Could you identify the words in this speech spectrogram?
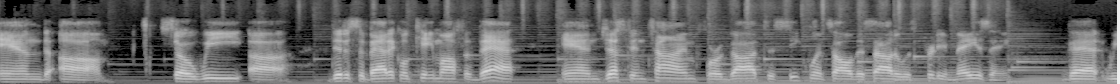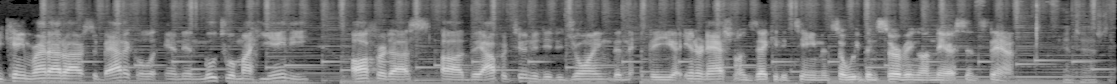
And um, so we uh, did a sabbatical, came off of that, and just in time for God to sequence all this out, it was pretty amazing that we came right out of our sabbatical, and then Mutua Mahiaini offered us uh, the opportunity to join the, the international executive team, and so we've been serving on there since then. Fantastic.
